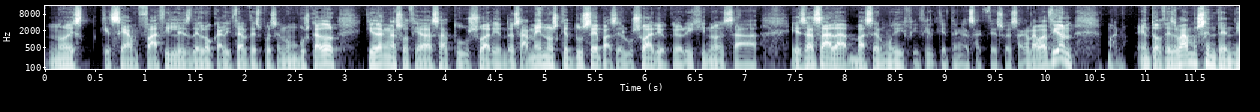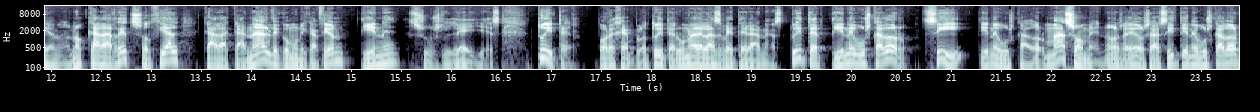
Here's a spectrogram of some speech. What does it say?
No es que sean fáciles de después en un buscador, quedan asociadas a tu usuario. Entonces, a menos que tú sepas el usuario que originó esa, esa sala, va a ser muy difícil que tengas acceso a esa grabación. Bueno, entonces vamos entendiendo, ¿no? Cada red social, cada canal de comunicación tiene sus leyes. Twitter por ejemplo, Twitter, una de las veteranas. ¿Twitter tiene buscador? Sí, tiene buscador, más o menos. ¿eh? O sea, sí tiene buscador,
